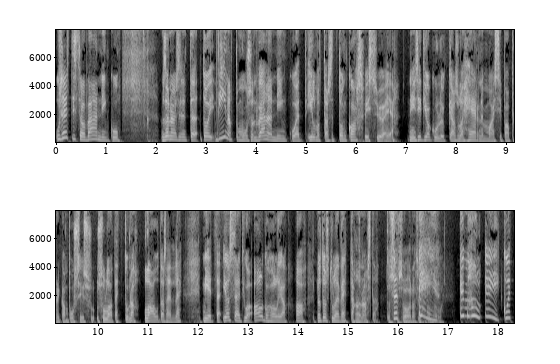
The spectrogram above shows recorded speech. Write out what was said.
useasti se on vähän niin kuin, Mä sanoisin, että toi viinattomuus on vähän niin kuin, että ilmoittaisi, että on kasvissyöjä. Niin sit joku lykkää sulle hernemaisipaprikan pussi su- sulatettuna lautaselle. Niin että jos sä et juo alkoholia, ah, no tossa tulee vettä hanasta. Tuossa Sä- sooda Ei, ei mä halu, ei, kun et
